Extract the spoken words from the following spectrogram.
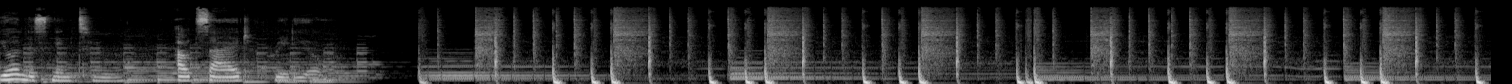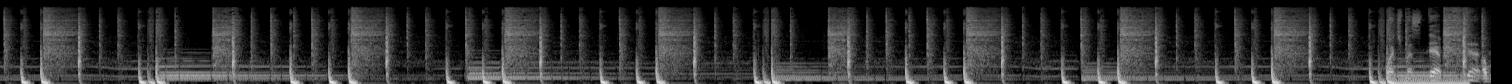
You're listening to Outside Radio.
